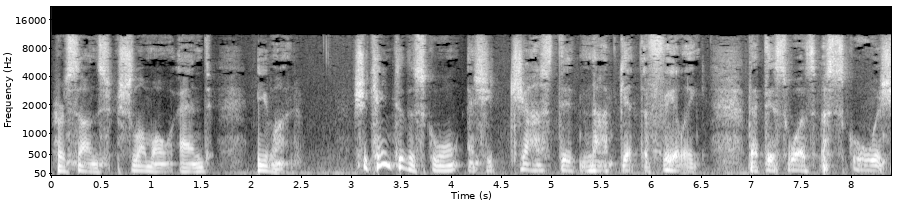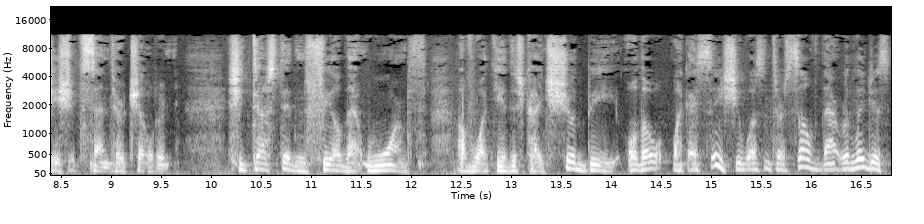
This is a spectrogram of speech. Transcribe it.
her sons Shlomo and Ilan. She came to the school and she just did not get the feeling that this was a school where she should send her children. She just didn't feel that warmth of what Yiddishkeit should be. Although, like I say, she wasn't herself that religious,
